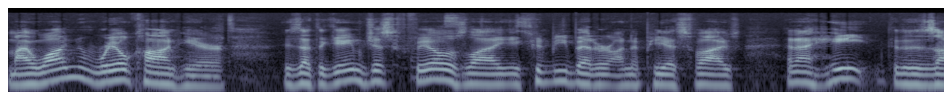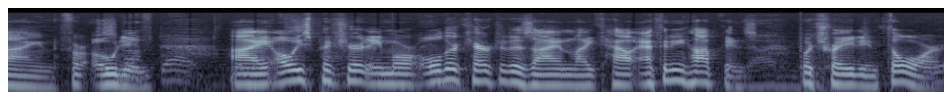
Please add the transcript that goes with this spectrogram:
My one real con here is that the game just feels like it could be better on the PS5s, and I hate the design for Odin. I always pictured a more older character design like how Anthony Hopkins portrayed in Thor.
